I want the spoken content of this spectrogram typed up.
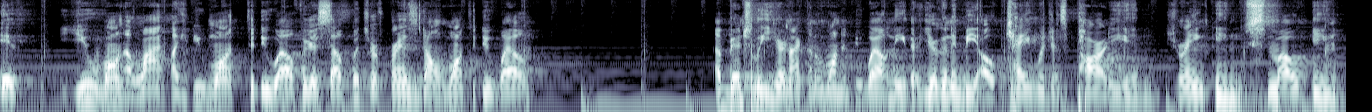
if you want a lot, like, if you want to do well for yourself, but your friends don't want to do well, eventually you're not going to want to do well neither. You're going to be okay with just partying, drinking, smoking,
